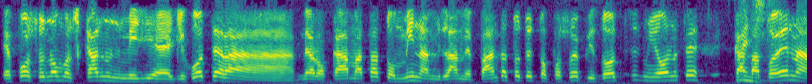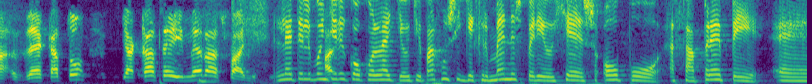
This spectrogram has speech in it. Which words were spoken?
Εφόσον όμως κάνουν ε, λιγότερα μεροκάματα, το μήνα μιλάμε πάντα, τότε το ποσό επιδότησης μειώνεται κατά το 1 δέκατο για κάθε ημέρα ασφάλιση. Λέτε λοιπόν κύριε Κοκολάκη ότι υπάρχουν συγκεκριμένες περιοχές όπου θα πρέπει ε,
